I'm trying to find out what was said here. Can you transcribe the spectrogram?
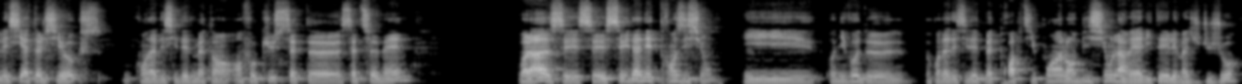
les Seattle Seahawks qu'on a décidé de mettre en, focus cette, euh, cette semaine. Voilà, c'est une année de transition. Et au niveau de, donc on a décidé de mettre trois petits points l'ambition, la réalité et les matchs du jour.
